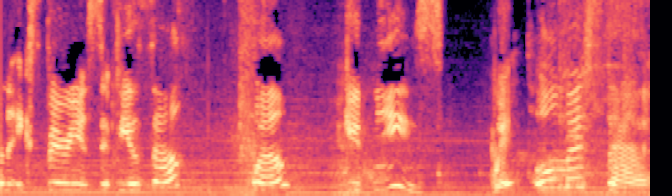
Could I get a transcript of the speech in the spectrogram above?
Want to experience it for yourself? Well, good news. We're almost there.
